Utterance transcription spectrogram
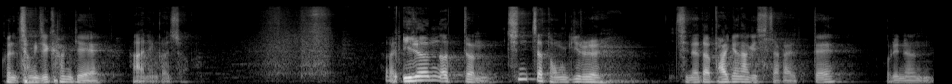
그건 정직한 게 아닌 거죠. 이런 어떤 진짜 동기를 지내다 발견하기 시작할 때 우리는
